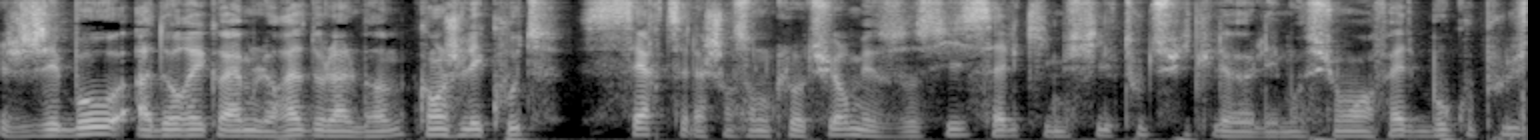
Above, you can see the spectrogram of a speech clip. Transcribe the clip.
j'ai beau adorer quand même le reste de l'album. Quand je l'écoute, certes c'est la chanson de clôture, mais aussi celle qui me file tout de suite l'émotion en fait, beaucoup plus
